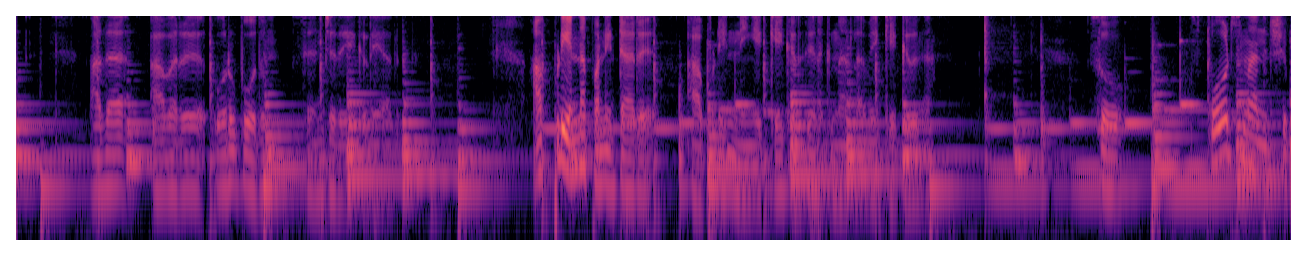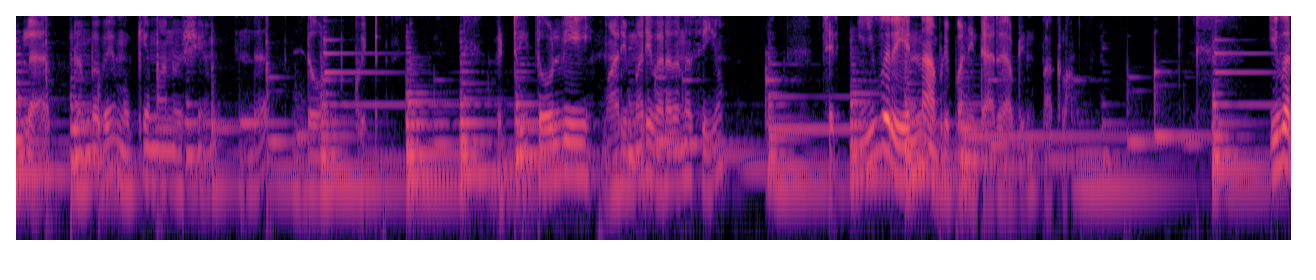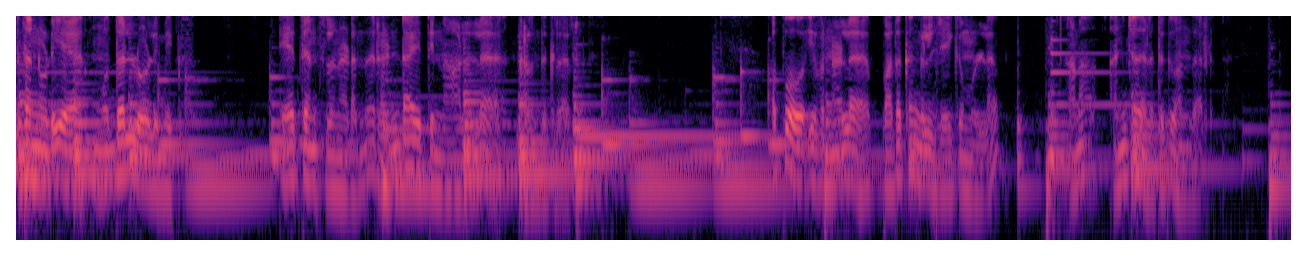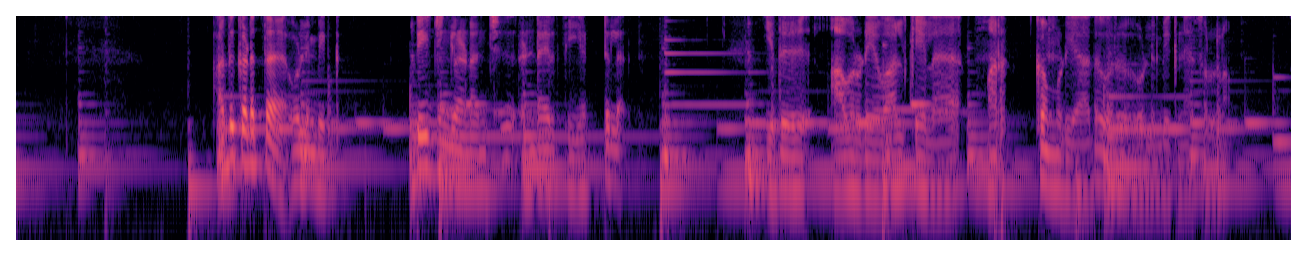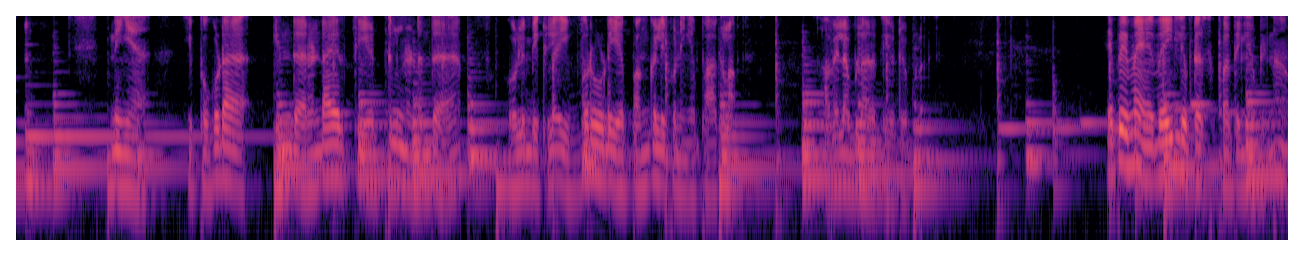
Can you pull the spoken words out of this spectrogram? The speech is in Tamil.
அதை அவர் ஒருபோதும் செஞ்சதே கிடையாது. அப்படி என்ன பண்ணிட்டாரு அப்படின்னு நீங்கள் கேட்குறது எனக்கு நல்லாவே கேட்குதுங்க ஸோ ஸ்போர்ட்ஸ்மேன்ஷிப்பில் ரொம்பவே முக்கியமான விஷயம் இந்த டோன்ட் குவிட் வெற்றி தோல்வி மாறி மாறி வரதானே செய்யும். சரி இவர் என்ன அப்படி பண்ணிட்டாரு அப்படின்னு பார்க்கலாம். இவர் தன்னுடைய முதல் ஒலிம்பிக்ஸ் ஏத்தன்ஸில் நடந்த ரெண்டாயிரத்தி நாலில் கலந்துக்கிறாரு. அப்போது இவரால் பதக்கங்கள் ஜெயிக்க முடியல. ஆனால் அஞ்சாவது இடத்துக்கு வந்தார். அதுக்கடுத்த ஒலிம்பிக் பீஜிங்கில் நடந்துச்சு ரெண்டாயிரத்தி எட்டில். இது அவருடைய வாழ்க்கையில் மறக்க முடியாத ஒரு ஒலிம்பிக்னே சொல்லலாம். நீங்கள் இப்போ கூட இந்த ரெண்டாயிரத்தி எட்டில் நடந்த ஒலிம்பிக்கில் இவருடைய பங்களிப்பு நீங்கள் பார்க்கலாம். அவைலபிளாக இருக்குது யூடியூப்பில் எப்பயுமே வெயிட் லிஃப்டர்ஸ்க்கு பார்த்தீங்க அப்படின்னா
